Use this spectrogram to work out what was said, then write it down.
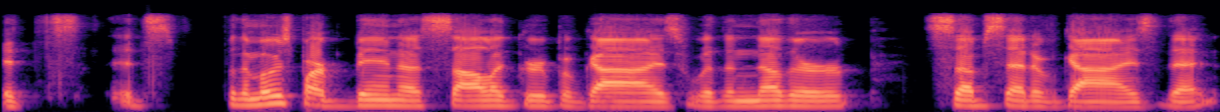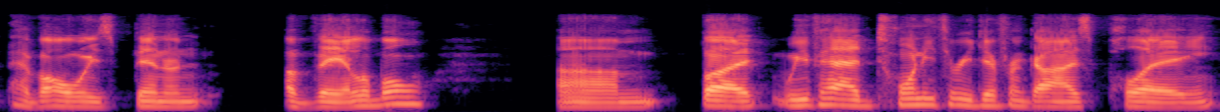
it's it's for the most part been a solid group of guys with another subset of guys that have always been available. Um, but we've had 23 different guys play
